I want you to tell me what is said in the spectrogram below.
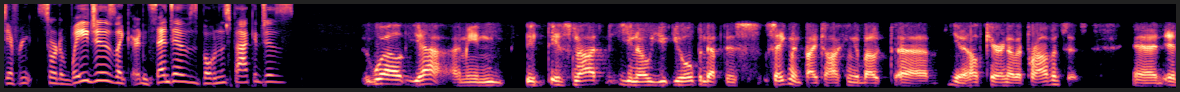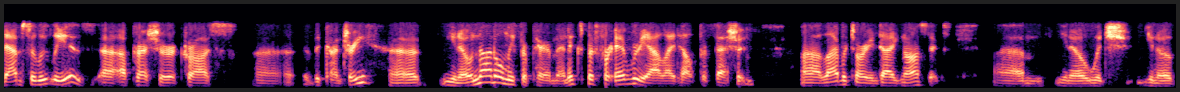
different sort of wages, like incentives, bonus packages? Well, yeah. I mean, it, it's not. You know, you, you opened up this segment by talking about uh, you know healthcare in other provinces, and it absolutely is uh, a pressure across uh, the country. Uh, you know, not only for paramedics but for every allied health profession, uh, laboratory and diagnostics. Um, you know, which you know,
